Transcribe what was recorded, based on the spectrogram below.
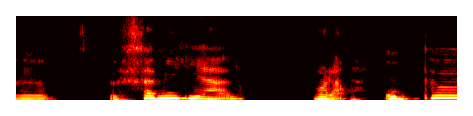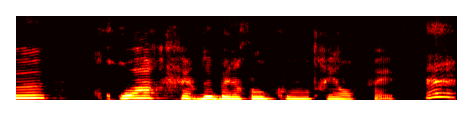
euh, familial. Voilà, on peut croire faire de belles rencontres et en fait, hein,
